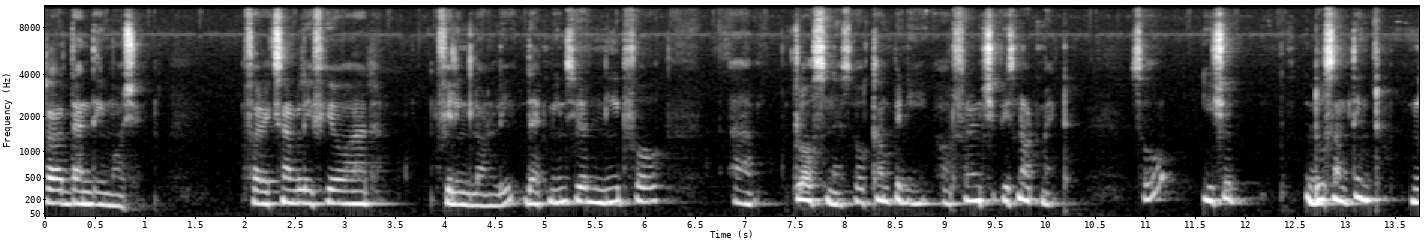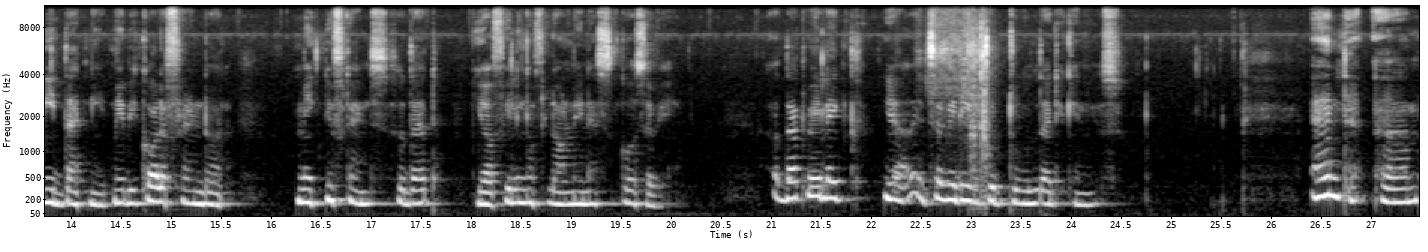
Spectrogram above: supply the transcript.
rather than the emotion. For example if you are feeling lonely that means your need for uh, closeness or company or friendship is not met. So you should do something to meet that need. Maybe call a friend or make new friends so that your feeling of loneliness goes away. That way like yeah it's a very good tool that you can use. And um,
